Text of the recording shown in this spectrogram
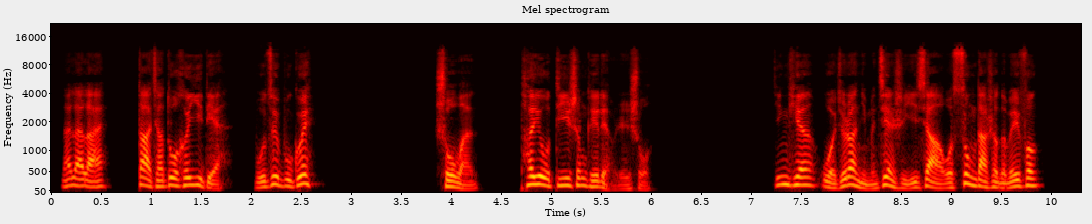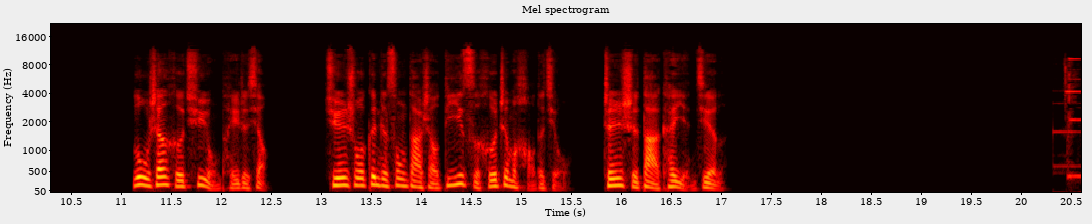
来来来，大家多喝一点，不醉不归。”说完，他又低声给两人说。今天我就让你们见识一下我宋大少的威风。陆山和屈勇陪着笑，均说跟着宋大少第一次喝这么好的酒，真是大开眼界了。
